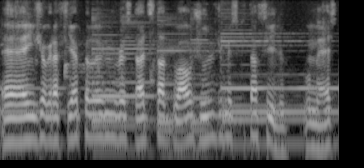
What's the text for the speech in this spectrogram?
é, em Geografia pela Universidade Estadual Júlio de Mesquita Filho, Unesp,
